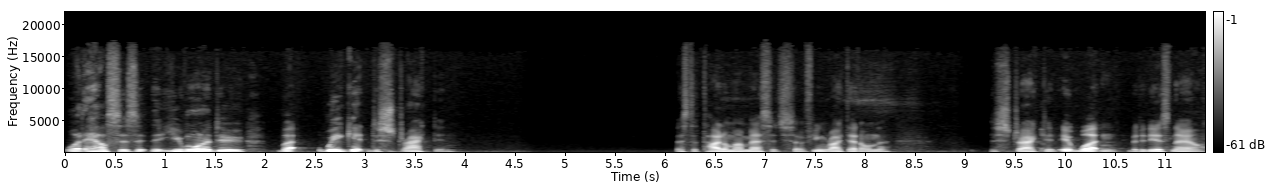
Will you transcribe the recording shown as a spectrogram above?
what else is it that you want to do? But we get distracted. That's the title of my message. So if you can write that on the distracted. It wasn't, but it is now.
